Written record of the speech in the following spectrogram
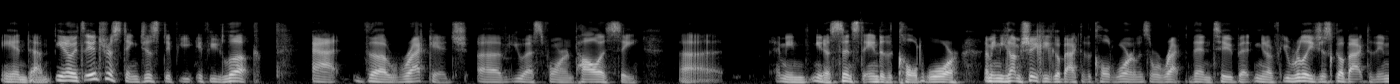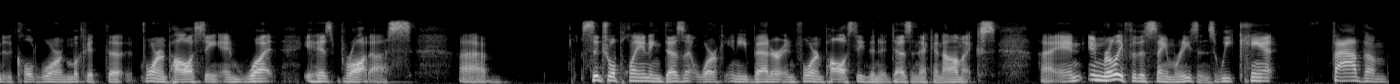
And um, you know, it's interesting. Just if you if you look at the wreckage of U.S. foreign policy. I mean, you know, since the end of the Cold War. I mean, I'm sure you could go back to the Cold War and it was a wreck then too. But you know, if you really just go back to the end of the Cold War and look at the foreign policy and what it has brought us, um, central planning doesn't work any better in foreign policy than it does in economics, uh, and and really for the same reasons. We can't fathom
